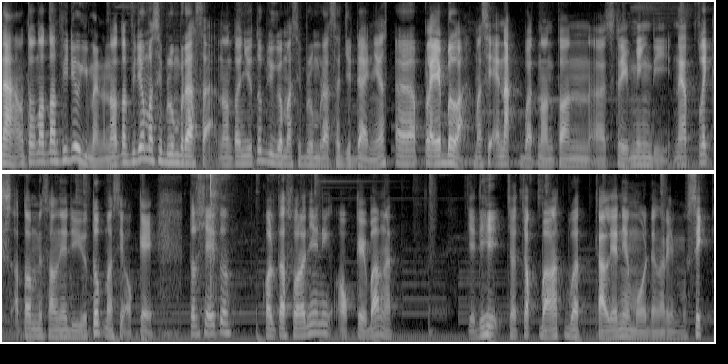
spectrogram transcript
Nah, untuk nonton video gimana? Nonton video masih belum berasa. Nonton YouTube juga masih belum berasa jedanya. Uh, playable lah, masih enak buat nonton uh, streaming di Netflix atau misalnya di YouTube masih oke. Okay. Terus ya itu, kualitas suaranya ini oke okay banget. Jadi cocok banget buat kalian yang mau dengerin musik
